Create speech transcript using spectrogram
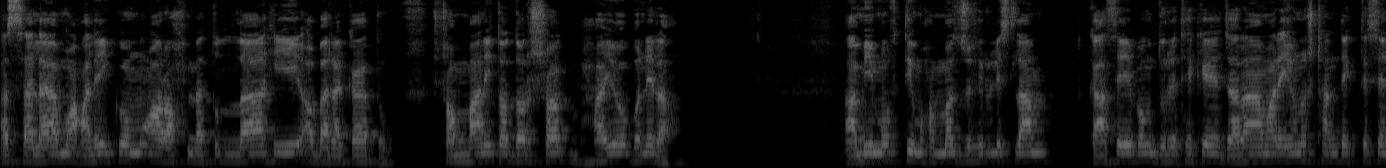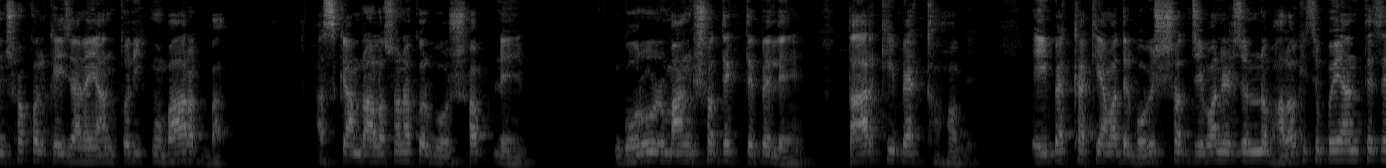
আসসালামু আলাইকুম আরহামতুল্লাহি আবারাকাত সম্মানিত দর্শক, ভাই ও বোনেরা, আমি মুফতি মোহাম্মদ জহিরুল ইসলাম। কাছে এবং দূরে থেকে যারা আমার এই অনুষ্ঠান দেখতেছেন, সকলকেই জানাই আন্তরিক মুবারকবাদ। আজকে আমরা আলোচনা করব স্বপ্নে গরুর মাংস দেখতে পেলে তার কি ব্যাখ্যা হবে? এই ব্যাখ্যা কি আমাদের ভবিষ্যৎ জীবনের জন্য ভালো কিছু বই আনতেছে,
